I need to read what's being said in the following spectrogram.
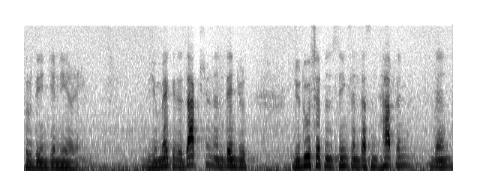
through the engineering. You make a deduction and then you, you do certain things and doesn't happen, then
